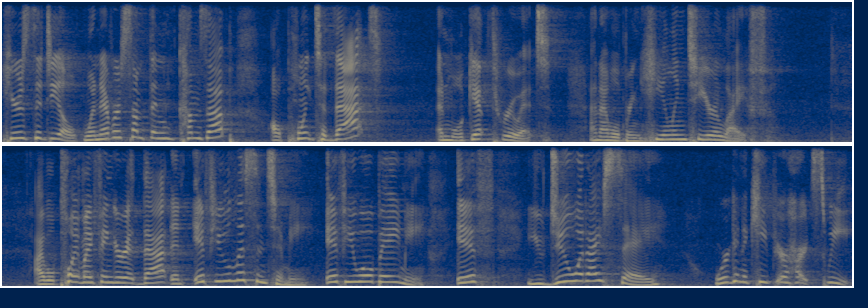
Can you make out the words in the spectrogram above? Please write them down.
here's the deal. Whenever something comes up, I'll point to that and we'll get through it. And I will bring healing to your life. I will point my finger at that, and if you listen to me, if you obey me, if you do what I say, we're going to keep your heart sweet.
